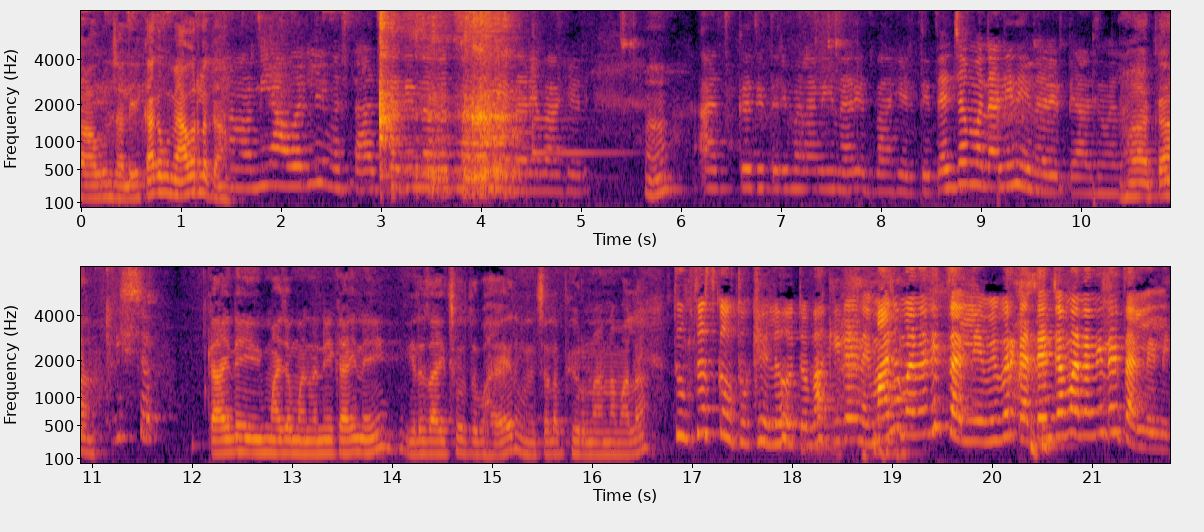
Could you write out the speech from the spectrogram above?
आवरून झाले. का का भूमी आवरलं का? हा, मी आवरली मस्त. आज कधी नवत मला नेणार आहे बाहेर. हं? आज कधीतरी मला नेणार आहेत बाहेर ते. त्यांच्या मनाने नेणार आहेत ते आज मला. हा का? इश्श. काय नाही माझ्या मनाने काही नाही. हिला जायचं होतं बाहेर. म्हणजे चला फिरून आणा मला. तुमचंच कौतुक केलं होतं. बाकी काही नाही. माझ्या मनानेच चालली मी बरं का. त्यांच्या मनाने नाही चाललेली.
